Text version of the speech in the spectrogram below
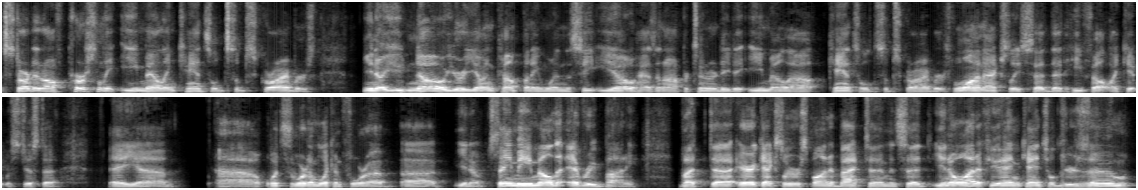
Started off personally emailing canceled subscribers. You know, you know you're a young company when the CEO has an opportunity to email out canceled subscribers. One actually said that he felt like it was just a a uh, uh, what's the word I'm looking for? A, you know, same email to everybody. But uh, Eric actually responded back to him and said, you know what? If you hadn't canceled your Zoom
